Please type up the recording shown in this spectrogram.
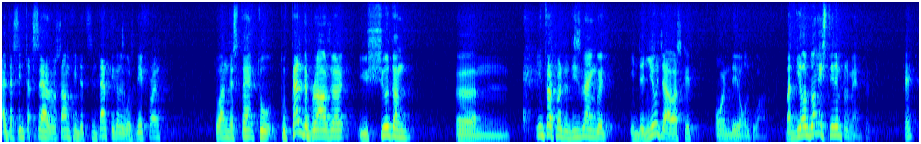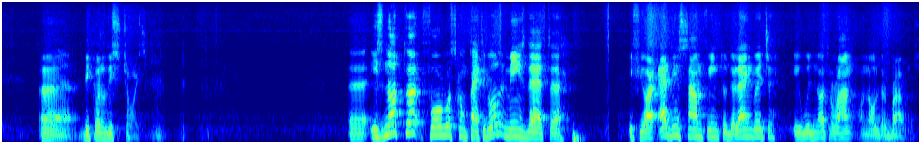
add a syntax error or something that syntactically was different, to understand, to, to tell the browser you shouldn't um, interpret this language in the new JavaScript or in the old one. But the old one is still implemented, okay? Uh, because of this choice. Uh, not uh, forwards compatible means that uh, if you are adding something to the language, it will not run on older browsers.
